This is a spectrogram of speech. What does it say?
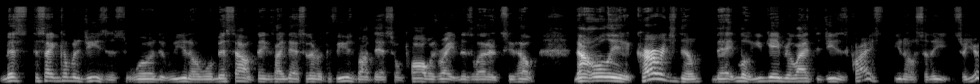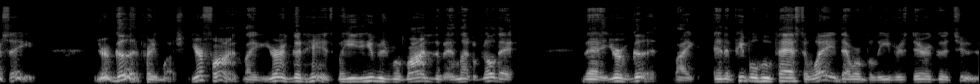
miss the second coming of Jesus, would you know will miss out things like that. So they were confused about that. So Paul was writing this letter to help not only encourage them that look, you gave your life to Jesus Christ, you know, so they, so you're saved, you're good, pretty much, you're fine, like you're in good hands. But he he was reminding them and letting them know that that you're good, like, and the people who passed away that were believers, they're good too.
